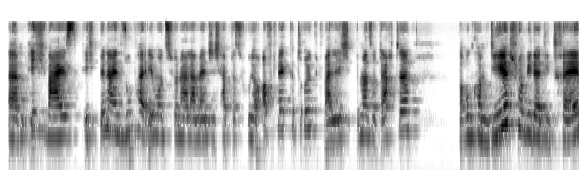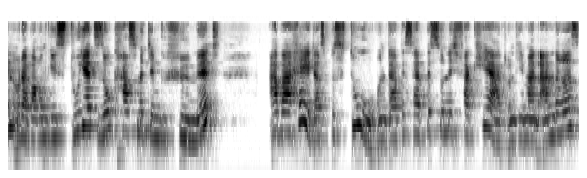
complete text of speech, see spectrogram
Ähm, ich weiß, ich bin ein super emotionaler Mensch. Ich habe das früher oft weggedrückt, weil ich immer so dachte, warum kommen dir jetzt schon wieder die Tränen oder warum gehst du jetzt so krass mit dem Gefühl mit? Aber hey, das bist du und da deshalb bist du nicht verkehrt und jemand anderes,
